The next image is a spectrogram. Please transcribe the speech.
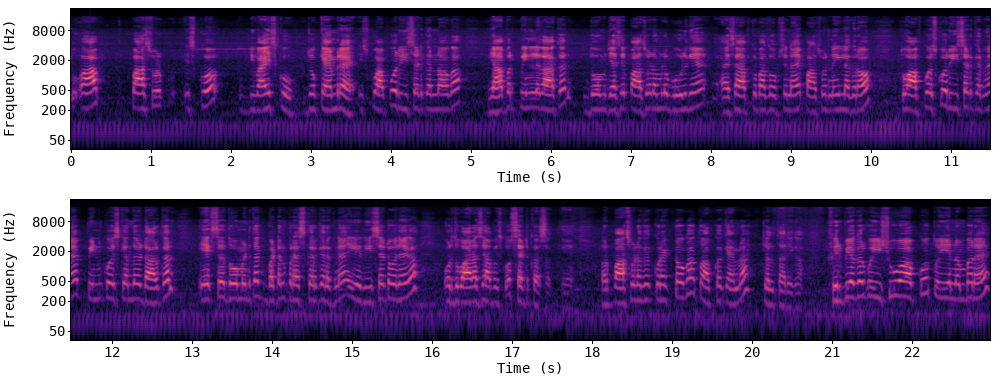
तो आप पासवर्ड इसको, डिवाइस को, जो कैमरा है, इसको आपको रीसेट करना होगा। यहाँ पर पिन लगाकर दो, जैसे पासवर्ड हम लोग भूल गए हैं, ऐसा आपके पास ऑप्शन आए, पासवर्ड नहीं लग रहा हो तो आपको इसको रीसेट करना है। पिन को इसके अंदर डालकर एक से दो मिनट तक बटन प्रेस करके रखना है, ये रीसेट हो जाएगा और दोबारा से आप इसको सेट कर सकते हैं। और पासवर्ड अगर करेक्ट होगा तो आपका कैमरा चलता रहेगा। फिर भी अगर कोई इशू हो आपको तो ये नंबर है।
